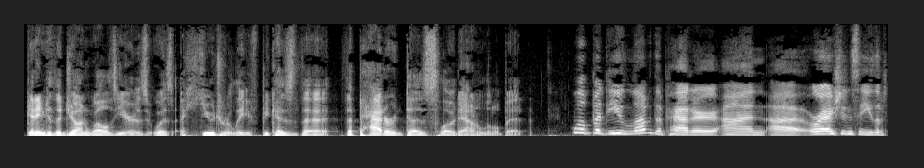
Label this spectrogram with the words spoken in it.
getting to the John Wells years was a huge relief because the the patter does slow down a little bit. Well, but you love the patter on, uh, or I shouldn't say you loved.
